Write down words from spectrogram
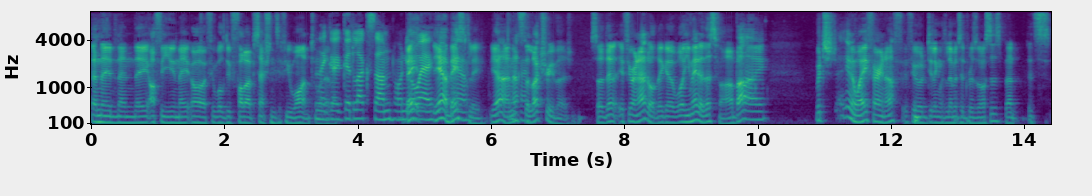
and then then they offer you, may oh, if you will do follow up sessions if you want. And they whatever. go, "Good luck, son, on Ba- your way." Yeah, basically, yeah, and that's the luxury version. So if you're an adult, they go, well, you made it this far, bye. Which, in a way, fair enough if you're dealing with limited resources, but it's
